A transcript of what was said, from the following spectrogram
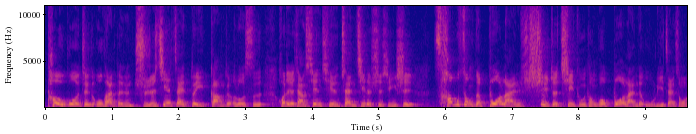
透过这个乌克兰本人直接在对抗着俄罗斯，或者像先前战机的事情是。操纵的波兰试着企图通过波兰的武力在冲，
